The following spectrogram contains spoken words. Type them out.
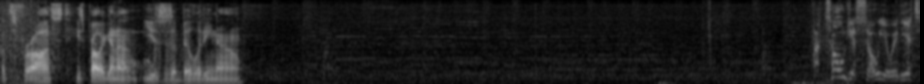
Let's frost. He's probably gonna use his ability now. I told you so, you idiot.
